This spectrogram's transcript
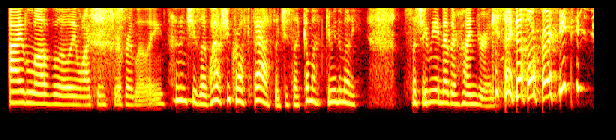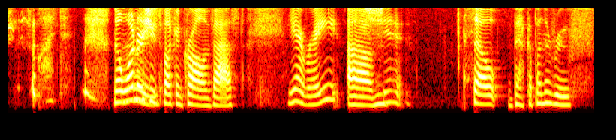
I love Lily watching stripper Lily. And then she's like, "Wow, she crawls fast." And she's like, "Come on, give me the money." Such a Give me another hundred. I know, right? what? No wonder she's fucking crawling fast. Yeah, right? Um, Shit. So back up on the roof,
